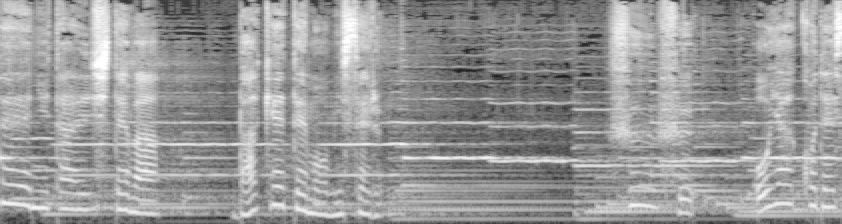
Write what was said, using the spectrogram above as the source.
性に対しては化けても見せる。夫婦親子でさ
